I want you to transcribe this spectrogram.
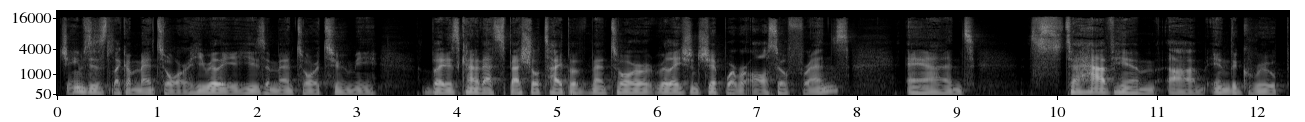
James is like a mentor. He really he's a mentor to me, but it's kind of that special type of mentor relationship where we're also friends, and to have him um, in the group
